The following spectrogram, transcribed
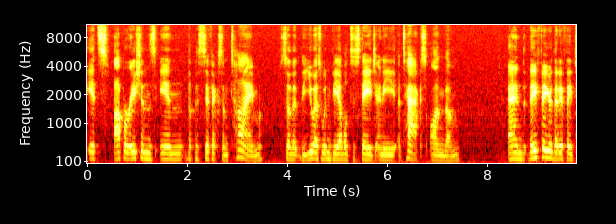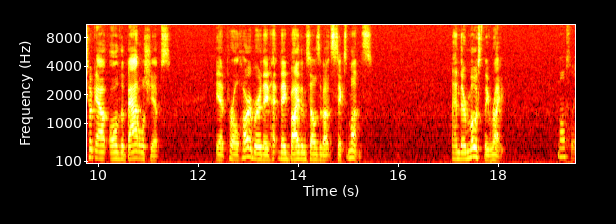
its operations in the Pacific some time so that the US wouldn't be able to stage any attacks on them. And they figured that if they took out all the battleships at Pearl Harbor, they'd ha- they'd buy themselves about 6 months. And they're mostly right. Mostly.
